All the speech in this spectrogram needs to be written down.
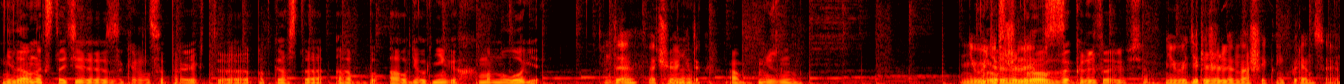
Недавно, кстати, закрылся проект э, подкаста об аудиокнигах «Монологи». Да? А что они так А, не знаю. Не выдержали, просто закрыто и все. не выдержали нашей конкуренции?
